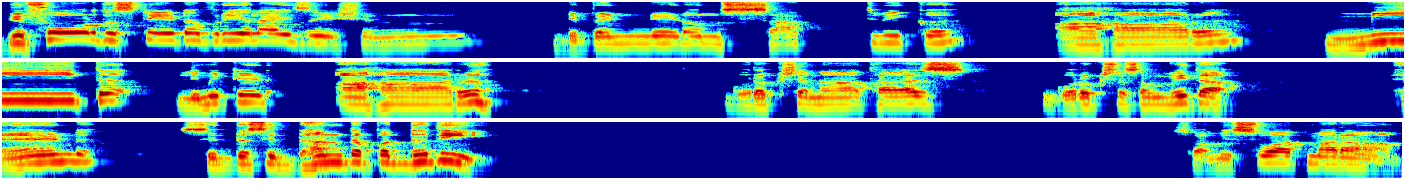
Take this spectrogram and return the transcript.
before the state of realization, depended on sattvika, ahara, meat, limited ahara. Gorakshanathas, Goraksha Samhita, and Siddha Siddhanta Paddhati. Swami Swatmaram,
